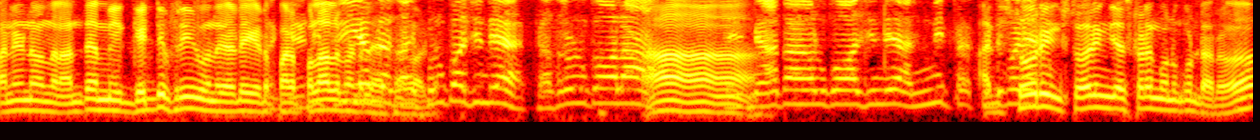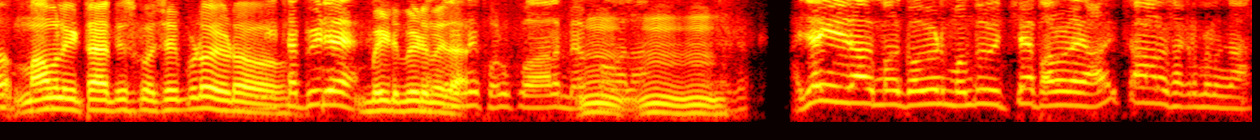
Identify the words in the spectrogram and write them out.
పన్నెండు వందలు. అంతే మీకు గడ్డి ఫ్రీగా ఉంది అంటే ఇక్కడ పొ- పొలాల మీద కొనుక్కోవాల్సిందే. పెసలు కొనుక్కోవాలా? మేత కొనుక్కోవాల్సిందే అన్ని అది. స్టోరింగ్ స్టోరింగ్ చేసుకోవడం కొనుక్కుంటారు. మామూలుగా ఇట్లా తీసుకొచ్చి ఇప్పుడు ఇప్పుడు బీడే. మీద. కొనుక్కోవాలా మన గవర్నమెంట్ మందులు ఇచ్చే పర్వాలేదు. అది చాలా సక్రమంగా.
